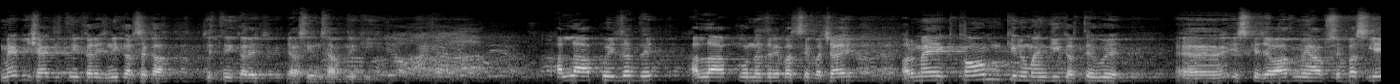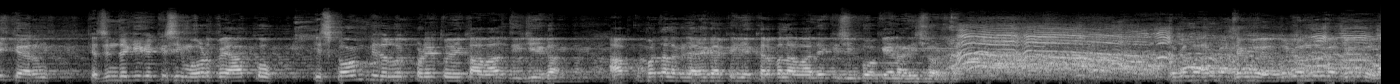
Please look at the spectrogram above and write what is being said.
میں بھی شاید اتنی کریج نہیں کر سکا جتنی کریج یاسین صاحب نے کی۔ اللہ آپ کو عزت دے، اللہ آپ کو نظر بد سے بچائے۔ اور میں ایک قوم کی نمائندگی کرتے ہوئے اس کے جواب میں آپ سے بس یہی کہہ رہا ہوں کہ زندگی کے کسی موڑ پہ آپ کو اس قوم کی ضرورت پڑے تو ایک آواز دیجیے گا۔ آپ کو پتہ لگ جائے گا کہ یہ کربلا والے کسی کو اکیلا نہیں چھوڑتے وہ جو باہر بیٹھے ہوئے ہیں وہ جو اندر بیٹھے ہوئے ہو۔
